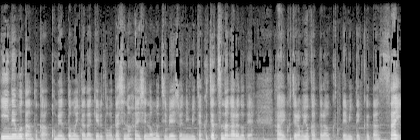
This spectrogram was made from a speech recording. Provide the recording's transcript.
いいねボタンとかコメントもいただけると私の配信のモチベーションにめちゃくちゃつながるので、はい、こちらもよかったら送ってみてください。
